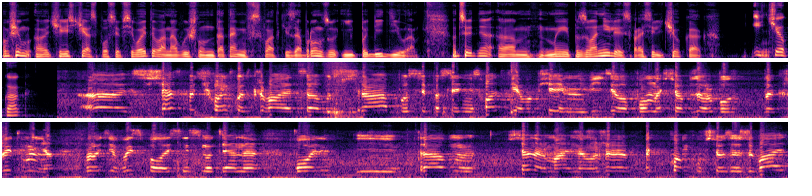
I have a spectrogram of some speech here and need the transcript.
В общем, э, через час после всего этого она вышла на татами в схватке за бронзу и победила. Вот сегодня э, мы позвонили, спросили, что как. И что как? Сейчас потихоньку открывается. Вот вчера, после последней схватки, я вообще им не видела. Полностью обзор был закрыт у меня. Вроде выспалась, несмотря на боль и травмы. Все нормально, уже потихоньку все заживает.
